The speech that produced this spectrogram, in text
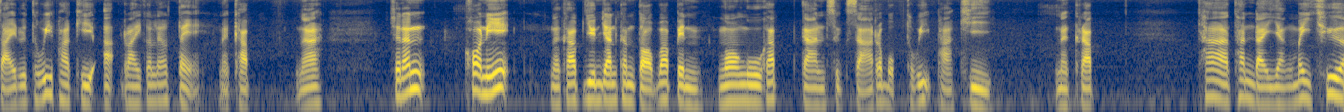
ศัยหรือทวิภาคีอะไรก็แล้วแต่นะครับนะฉะนั้นข้อนี้นะครับยืนยันคำตอบว่าเป็นงองูครับการศึกษาระบบทวิภาคีนะครับ ถ้าท่านใดยังไม่เชื่อ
